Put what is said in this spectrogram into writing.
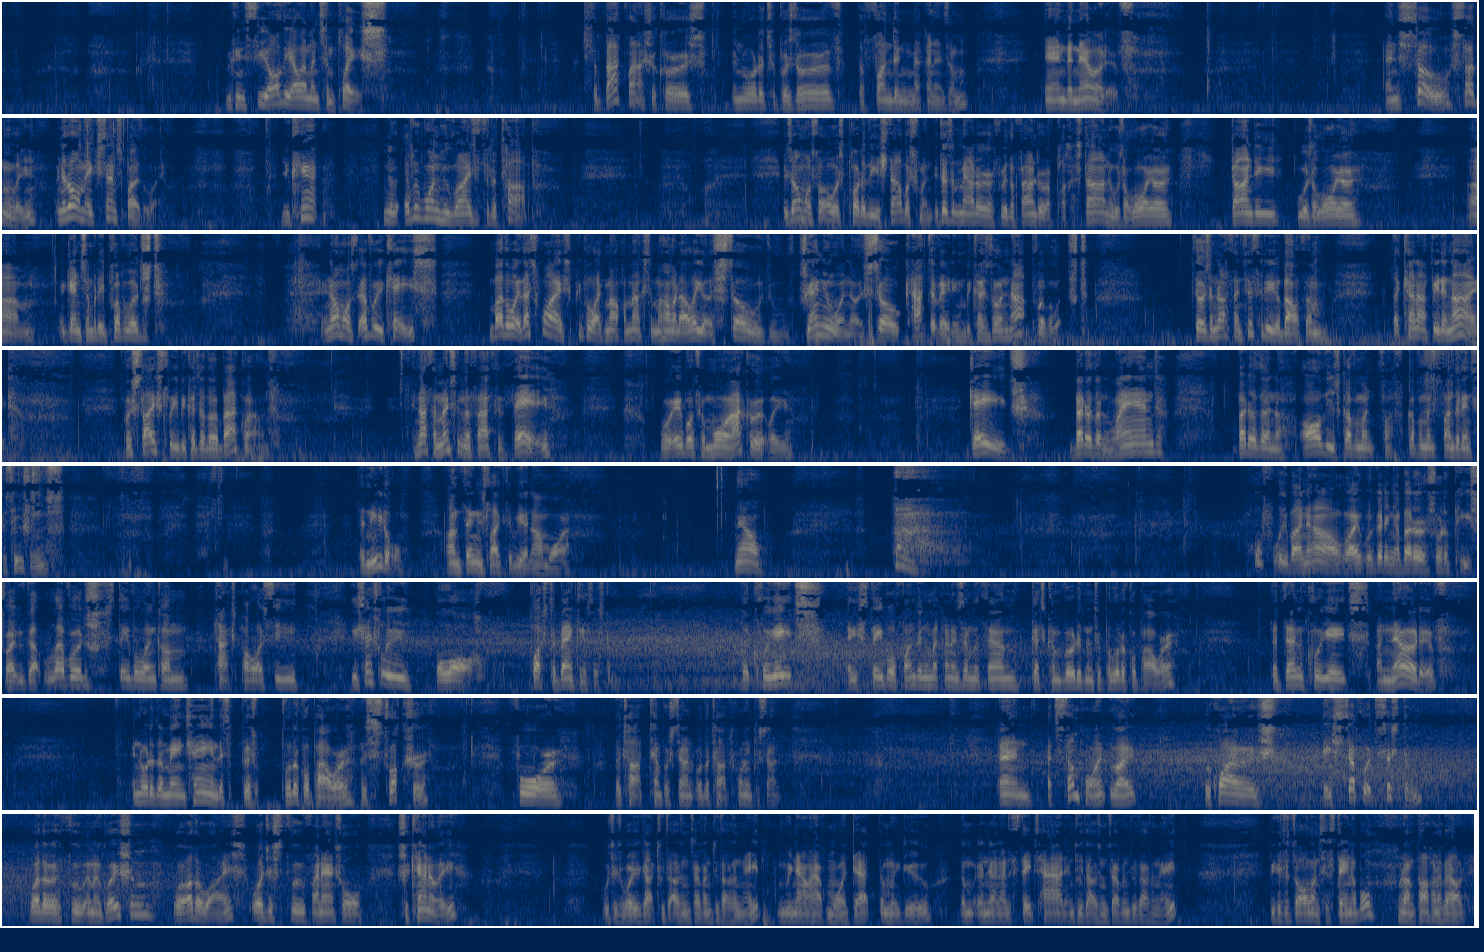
we can see all the elements in place. The backlash occurs in order to preserve the funding mechanism and the narrative. And so suddenly, and it all makes sense, by the way, you can't, you know, everyone who rises to the top is almost always part of the establishment. It doesn't matter if you're the founder of Pakistan, who was a lawyer, Gandhi, who was a lawyer, um, again, somebody privileged. In almost every case, by the way, that's why people like Malcolm X and Muhammad Ali are so genuine, are so captivating, because they're not privileged. There's an authenticity about them that cannot be denied, precisely because of their background. And not to mention the fact that they were able to more accurately gauge better than land, better than all these government government funded institutions, the needle on things like the Vietnam War. Now, hopefully by now, right, we're getting a better sort of piece, right? We've got leverage, stable income, tax policy, essentially the law, plus the banking system that creates a stable funding mechanism that then gets converted into political power, that then creates a narrative in order to maintain this, this political power, this structure for the top 10% or the top 20%. And at some point, right, requires a separate system, whether through immigration or otherwise, or just through financial chicanery, which is where you got 2007, 2008. We now have more debt than we do, than the United States had in 2007, 2008, because it's all unsustainable. What I'm talking about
